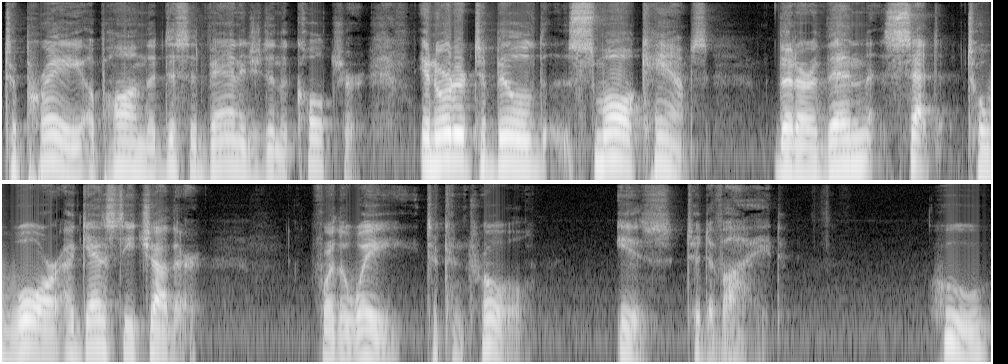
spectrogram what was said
to prey upon the disadvantaged in the culture in order to build small camps that are then set to war against each other? For the way to control is to divide. Who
